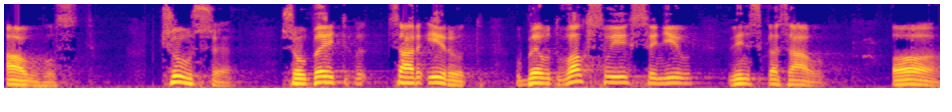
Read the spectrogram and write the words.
Август, чувши, що вбить цар Ірод, вбив двох своїх синів, він сказав: О,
